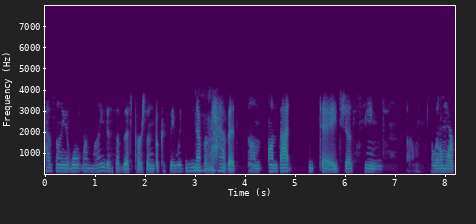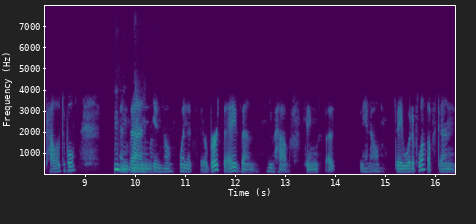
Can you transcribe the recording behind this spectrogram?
have something that won't remind us of this person because they would never mm-hmm. have it um, on that day just seemed um, a little more palatable. Mm-hmm. And then, right. you know, when it's their birthday, then you have things that, you know, they would have loved and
